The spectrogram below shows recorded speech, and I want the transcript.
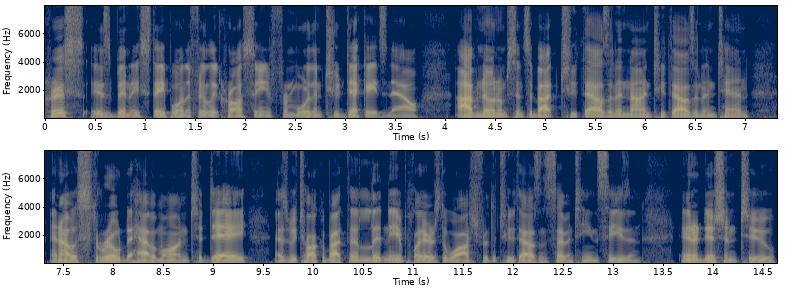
Chris has been a staple in the Philly cross scene for more than two decades now. I've known him since about 2009, 2010, and I was thrilled to have him on today as we talk about the litany of players to watch for the 2017 season, in addition to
